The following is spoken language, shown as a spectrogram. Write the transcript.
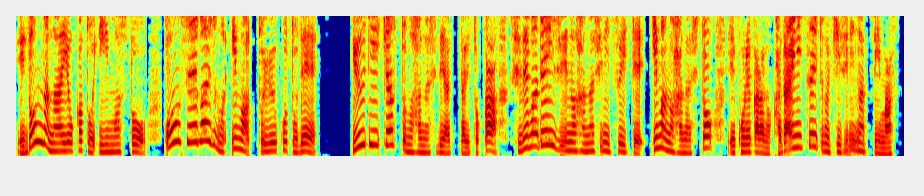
どんな内容かと言いますと、音声ガイドの今ということで、UD キャストの話であったりとか、シネマデイジーの話について、今の話と、これからの課題についての記事になっています。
